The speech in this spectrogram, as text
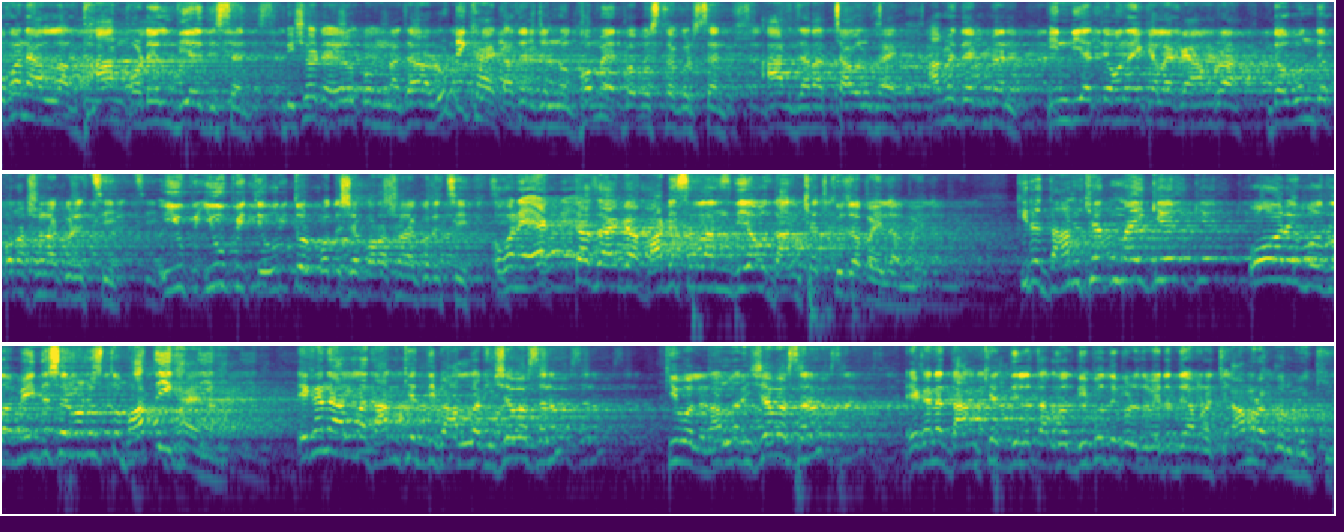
ওখানে আল্লাহ ধান, অডেল দিয়ে দিচ্ছেন বিষয়টা এরকম না, যারা রুটি খায় তাদের জন্য গমের ব্যবস্থা করছেন, আর যারা চাউল খায়, আপনি দেখবেন ইন্ডিয়াতে অনেক এলাকায় আমরা দেবন্দে পড়াশোনা করেছি, ইউপি, ইউপিতে, উত্তরপ্রদেশে পড়াশোনা করেছি, ওখানে একটা জায়গা বাড়ি সালান দিয়েও ধান ক্ষেত খুঁজে পাইলাম। কিরে ধান ক্ষেত নাই কে? ওরে বুঝলাম এই দেশের মানুষ তো ভাতই খায় না। এখানে আল্লাহ ধান ক্ষেত দিবে, আল্লাহর হিসাব আছে না? কি বলেন, আল্লাহর হিসাব আছে না? এখানে ধান ক্ষেত দিলে তারপর বিপদে পড়ে যাবে, এটা দিয়ে আমরা আমরা করব কি?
